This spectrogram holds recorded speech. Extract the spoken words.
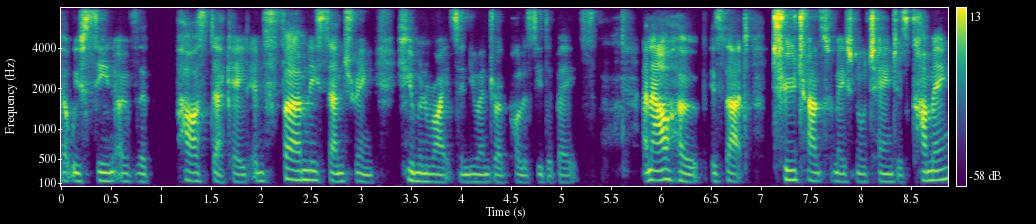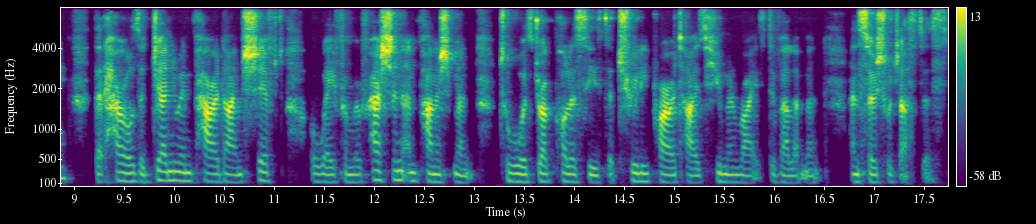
that we've seen over the past decade in firmly centering human rights in UN drug policy debates. And our hope is that true transformational change is coming, that heralds a genuine paradigm shift away from repression and punishment towards drug policies that truly prioritize human rights development and social justice.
